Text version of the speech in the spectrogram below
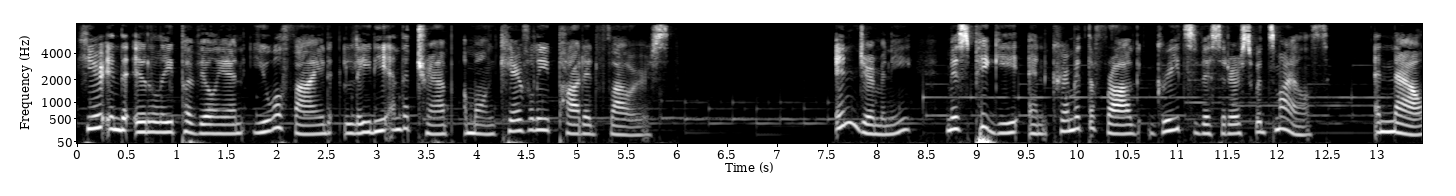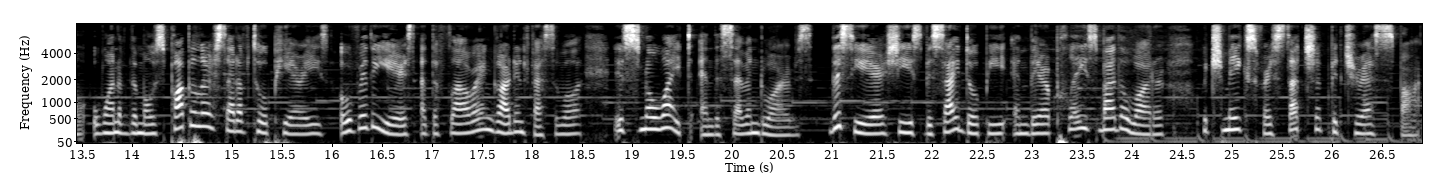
Here in the Italy pavilion, you will find Lady and the Tramp among carefully potted flowers. In Germany, Miss Piggy and Kermit the Frog greets visitors with smiles. And now, one of the most popular set of topiaries over the years at the Flower and Garden Festival is Snow White and the Seven Dwarfs. This year, she is beside Dopey and they are placed by the water, which makes for such a picturesque spot.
